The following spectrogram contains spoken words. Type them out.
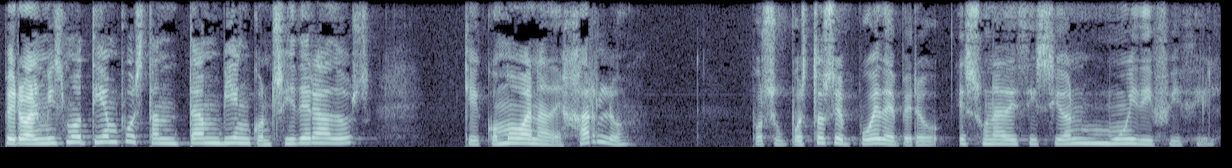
pero al mismo tiempo están tan bien considerados que ¿cómo van a dejarlo? Por supuesto se puede, pero es una decisión muy difícil.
